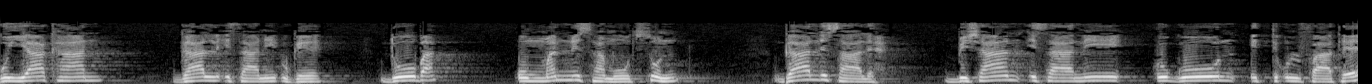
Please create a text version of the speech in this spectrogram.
guyyaa kaan gaalli isaanii dhugee duuba ummanni samuud sun gaalli saalix bishaan isaanii dhuguun itti ulfaatee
